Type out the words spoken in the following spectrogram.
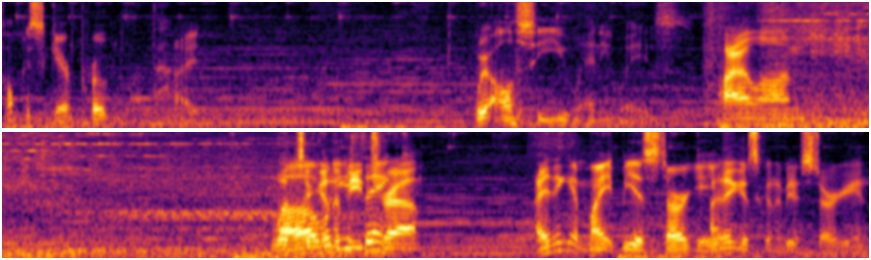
don't be scared, Probe not to hide. We'll all see you anyways. Pylon. What's Uh, it going to do you be, think? Trap? I think it might be a Stargate. I think it's going to be a Stargate.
